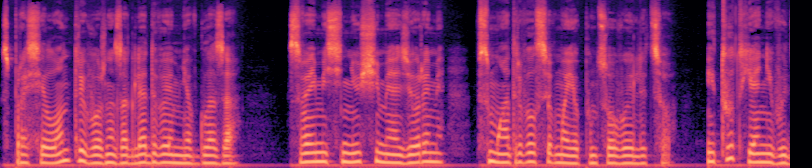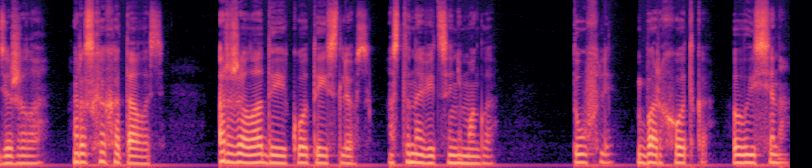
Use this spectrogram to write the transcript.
спросил он, тревожно заглядывая мне в глаза. Своими синющими озерами всматривался в мое пунцовое лицо. И тут я не выдержала. Расхохоталась. Ржала до икоты и слез. Остановиться не могла. Туфли, бархотка, лысина.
